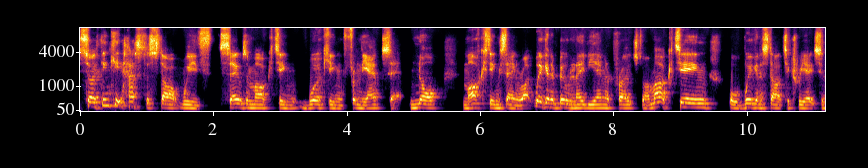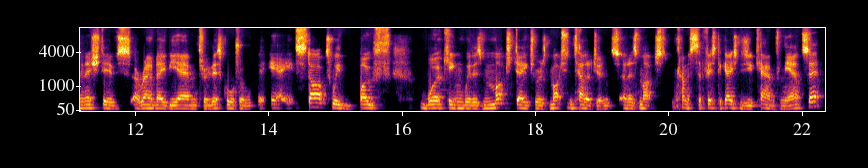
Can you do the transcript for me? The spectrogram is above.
So I think it has to start with sales and marketing working from the outset, not marketing saying, right, we're going to build an ABM approach to our marketing, or we're going to start to create some initiatives around ABM through this quarter. It starts with both working with as much data, as much intelligence, and as much kind of sophistication as you can from the outset.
